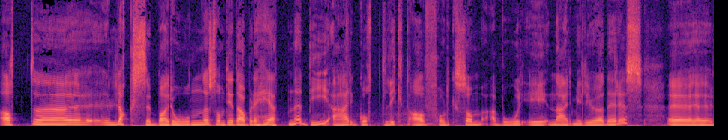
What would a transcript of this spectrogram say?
at eh, laksebaronene, som de da ble hetende, de er godt likt av folk som bor i nærmiljøet deres. Eh,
